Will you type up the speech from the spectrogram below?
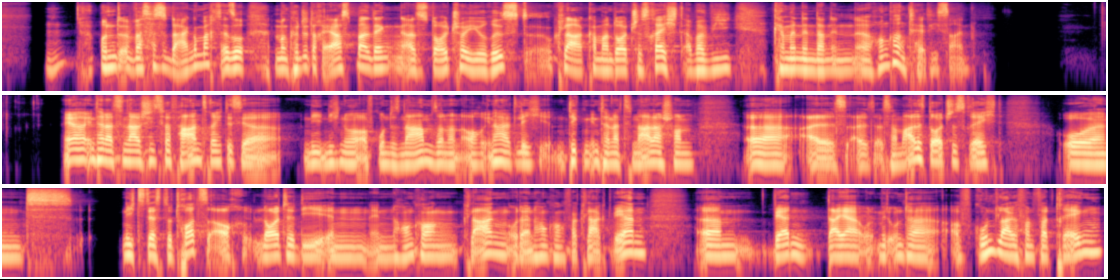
Mhm. Und äh, was hast du da gemacht? Also man könnte doch erstmal denken, als deutscher Jurist, äh, klar, kann man deutsches Recht, aber wie kann man denn dann in äh, Hongkong tätig sein? Ja, internationales Schiedsverfahrensrecht ist ja nie, nicht nur aufgrund des Namens, sondern auch inhaltlich ein Ticken internationaler schon äh, als, als, als normales deutsches Recht. Und nichtsdestotrotz auch Leute, die in, in Hongkong klagen oder in Hongkong verklagt werden, ähm, werden da ja mitunter auf Grundlage von Verträgen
